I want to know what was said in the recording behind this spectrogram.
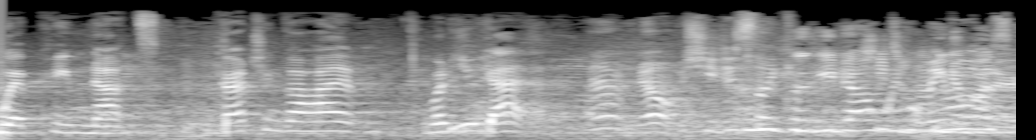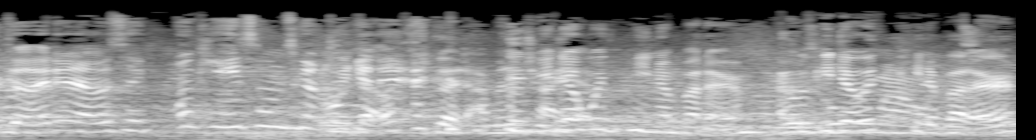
whipped cream nuts. Gretchen got, what did you get? I don't know. She just like Cookie dough she told me it was butter. good, and I was like, okay, someone's gonna Wait, get that it. looks good. I'm gonna Cookie try dough it. with peanut butter. I was Cookie dough with peanut butter.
